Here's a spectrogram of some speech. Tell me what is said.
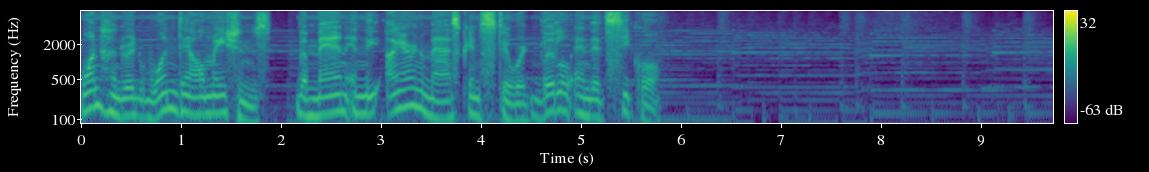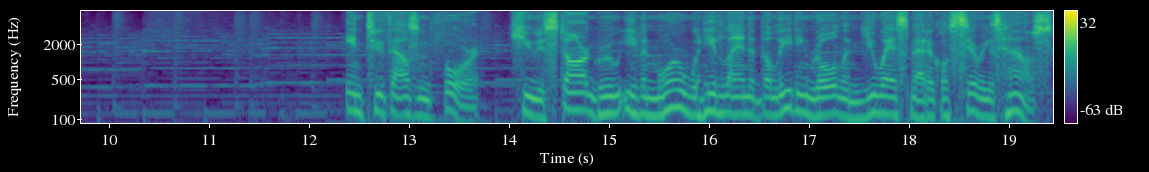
101 Dalmatians, The Man in the Iron Mask and Stuart Little and its sequel. In 2004, Hugh's star grew even more when he landed the leading role in U.S. medical series House.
